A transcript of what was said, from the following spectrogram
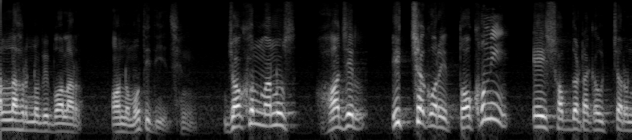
আল্লাহর নবী বলার অনুমতি দিয়েছেন। যখন মানুষ হজের ইচ্ছা করে, তখনই এই শব্দটাকে উচ্চারণ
